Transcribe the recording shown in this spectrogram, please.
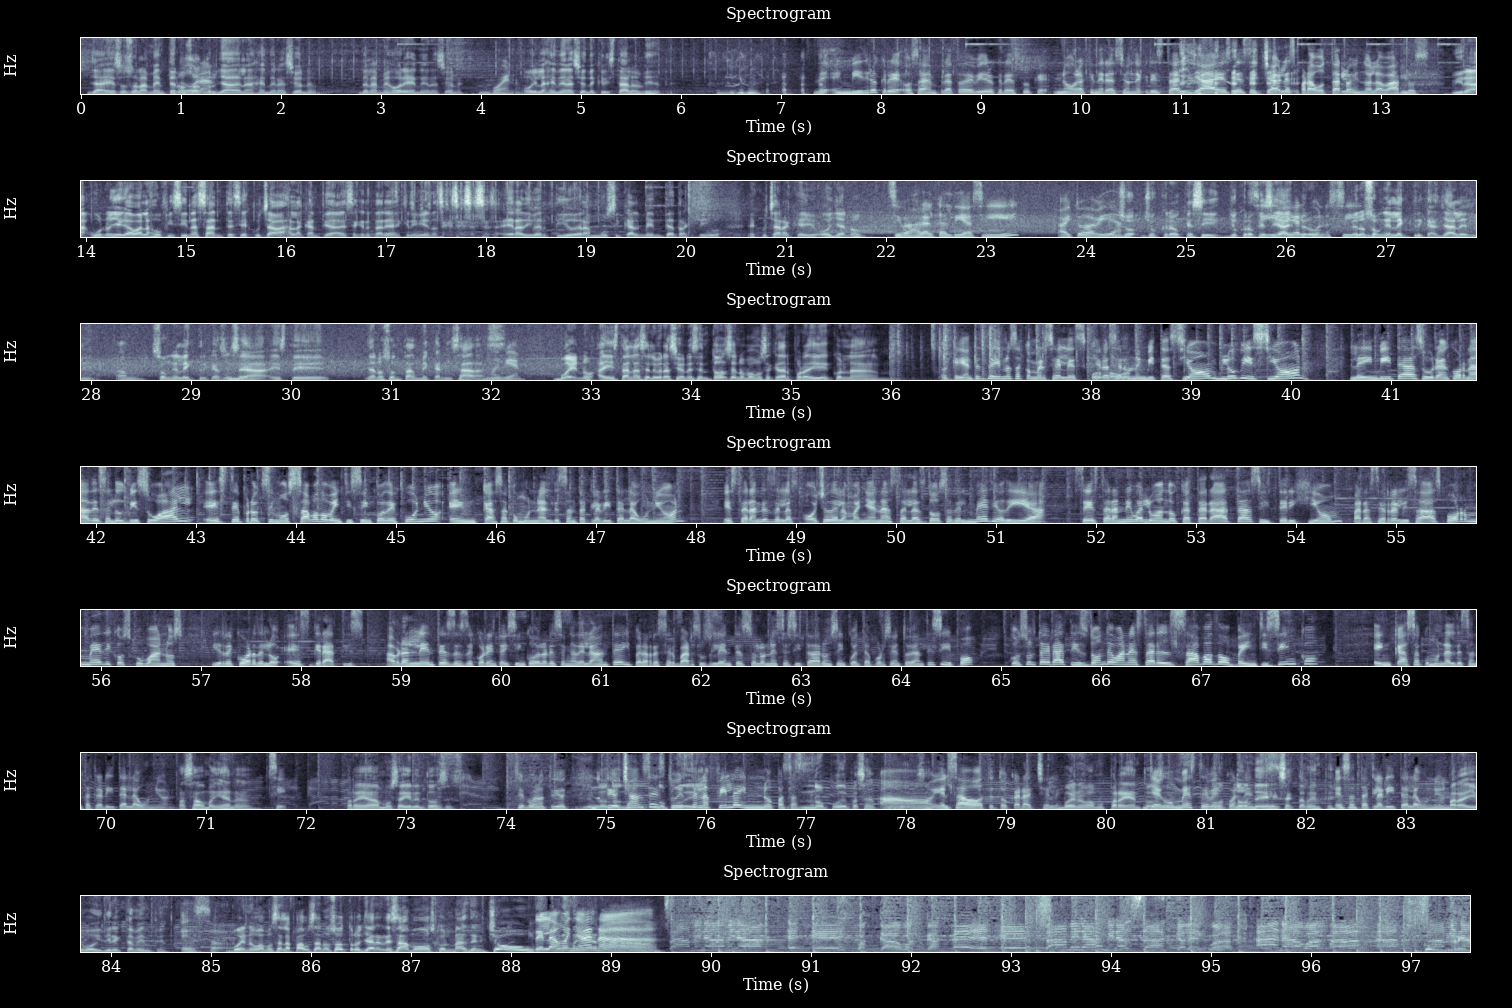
Ya eso solamente Duran. nosotros, ya de las generaciones, de las mejores generaciones. Bueno. Hoy la generación de cristal, olvídate. De- en vidrio, cre o sea, en plato de vidrio, ¿crees tú que no? La generación de cristal ya es desechables para botarlos y no lavarlos. Mira, uno llegaba a las oficinas antes y escuchabas a la cantidad de secretarias escribiendo. Era divertido, era musicalmente atractivo escuchar aquello. Hoy ya no. Si vas a la alcaldía, sí, hay todavía. Yo, yo creo que sí, yo creo que Sí, sí, hay, hay pero, sí. pero son eléctricas ya, Leslie. Um, Son eléctricas, o sea, este, Ya no son tan mecanizadas. Muy bien. Bueno, ahí están las celebraciones entonces. Nos vamos a quedar por ahí con la... Ok, antes de irnos a comerciales, Por quiero hacer una invitación. Blue Vision le invita a su gran jornada de salud visual este próximo sábado 25 de junio en Casa Comunal de Santa Clarita La Unión. Estarán desde las 8 de la mañana hasta las 12 del mediodía. Se estarán evaluando cataratas y terigión para ser realizadas por médicos cubanos y recuérdelo, es gratis. Habrán lentes desde 45 dólares en adelante y para reservar sus lentes solo necesita dar un 50% de anticipo. Consulta gratis, ¿dónde van a estar el sábado 25? En Casa Comunal de Santa Clarita, La Unión. Pasado mañana. Sí. Para allá vamos a ir entonces. Sí, bueno, te dio, no no, te dio no, chance, no, estuviste pude en la fila y no pasaste. No pude pasar. pasar. Ay, el sábado te tocará, Chele. Bueno, vamos para allá entonces. Ya en un mes te ven ¿Dó- con ¿Dónde lentes. es exactamente? En Santa Clarita, La Unión. Para ahí voy directamente. Eso. Bueno, vamos a la pausa nosotros. Ya regresamos con más del show. De la mañana. Waka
